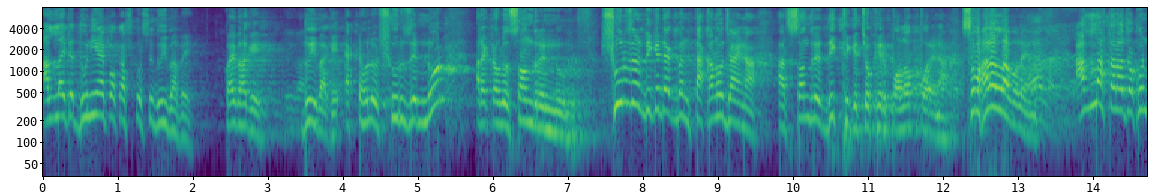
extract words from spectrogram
আল্লাহ এটা দুনিয়ায় প্রকাশ করছে দুই ভাবে কয় ভাগে? দুই ভাগে। একটা হলো সূর্যের নূর আর একটা হলো চন্দ্রের নূর। সূর্যের দিকে দেখবেন তাকানো যায় না, আর চন্দ্রের দিক থেকে চোখের পলক পড়ে না। সোহান আল্লাহ বলেন। আল্লাহ তালা যখন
